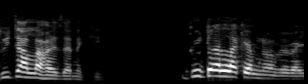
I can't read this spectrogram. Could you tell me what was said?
দুইটা আল্লাহ হয়ে যায় নাকি? ২ টা আল্লাহ কেমনে হবে ভাই?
